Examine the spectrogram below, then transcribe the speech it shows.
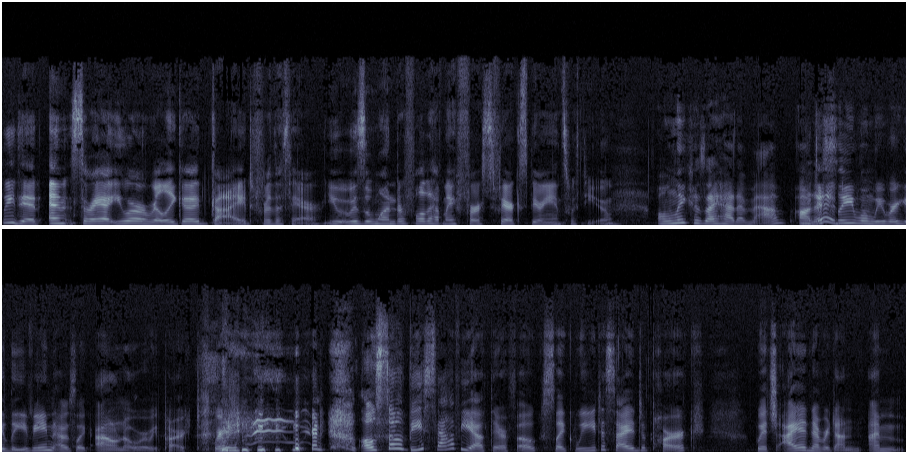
We did. And Soraya, you were a really good guide for the fair. You, it was wonderful to have my first fair experience with you. Only because I had a map. Honestly, when we were leaving, I was like, I don't know where we parked. Where did, where did- Also, be savvy out there, folks. Like, we decided to park, which I had never done. I'm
